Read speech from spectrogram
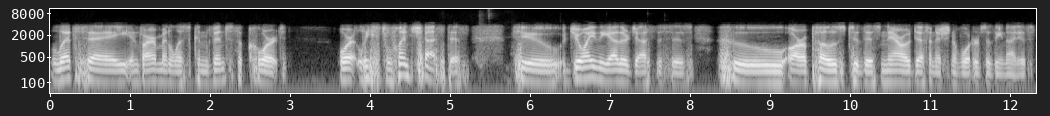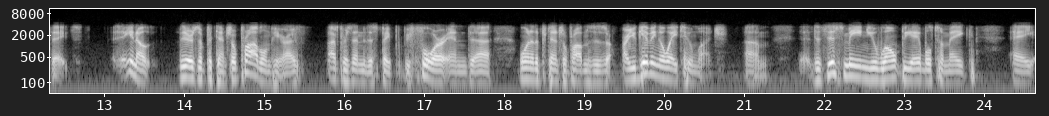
let's say environmentalists convince the court or at least one justice to join the other justices who are opposed to this narrow definition of waters of the United States. You know, there's a potential problem here. I've I presented this paper before, and uh, one of the potential problems is: Are you giving away too much? Um, does this mean you won't be able to make a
